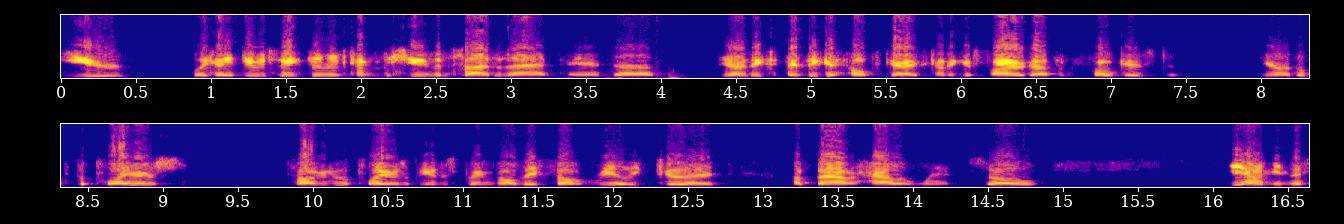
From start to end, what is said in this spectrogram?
year, like I do think there is kind of the human side of that, and uh, you know I think I think it helps guys kind of get fired up and focused, and you know the, the players talking to the players at the end of spring ball, they felt really good about how it went. So yeah, I mean that's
